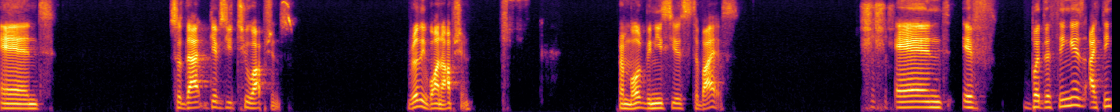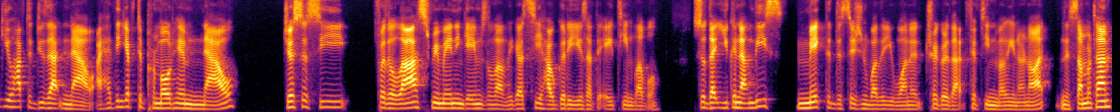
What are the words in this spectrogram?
And so that gives you two options. Really, one option. Promote Vinicius Tobias. and if, but the thing is, I think you have to do that now. I think you have to promote him now just to see for the last remaining games in La Liga, see how good he is at the 18 level so that you can at least make the decision whether you want to trigger that 15 million or not in the summertime.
